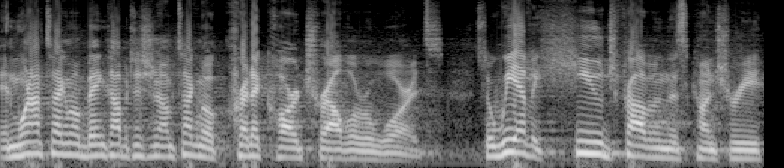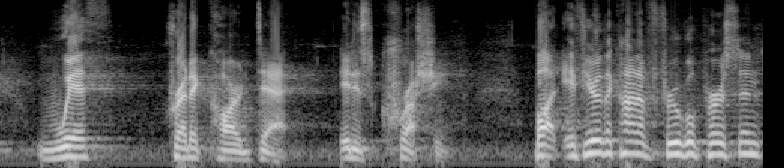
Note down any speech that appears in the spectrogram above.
And when I'm talking about bank competition, I'm talking about credit card travel rewards. So we have a huge problem in this country with credit card debt. It is crushing. But if you're the kind of frugal person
